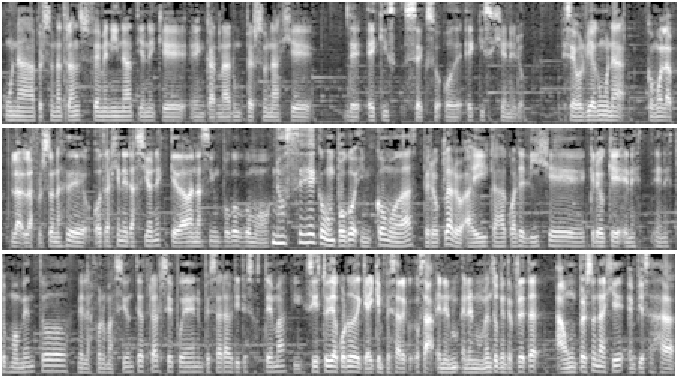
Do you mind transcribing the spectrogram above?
una persona trans femenina tiene que encarnar un personaje de X sexo o de X género. Se volvía como una como la- la- las personas de otras generaciones quedaban así un poco como, no sé, como un poco incómodas, pero claro, ahí cada cual elige, creo que en, est- en estos momentos de la formación teatral se pueden empezar a abrir esos temas. Y sí estoy de acuerdo de que hay que empezar, o sea, en el, en el momento que te enfrentas a un personaje empiezas a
